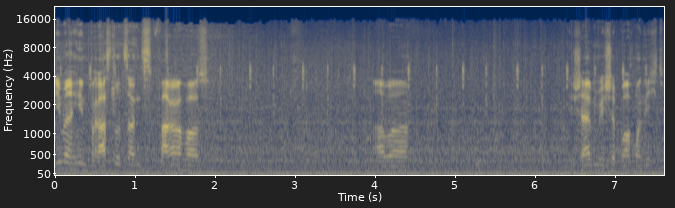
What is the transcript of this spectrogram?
Immerhin prasselt es ans Pfarrerhaus. Aber die Scheibenwischer braucht man nicht.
